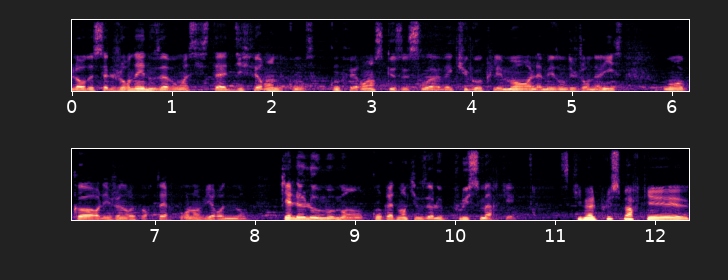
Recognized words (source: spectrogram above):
Lors de cette journée, nous avons assisté à différentes conférences, que ce soit avec Hugo Clément, la Maison du journaliste, ou encore les jeunes reporters pour l'environnement. Quel est le moment concrètement qui vous a le plus marqué? Ce qui m'a le plus marqué,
